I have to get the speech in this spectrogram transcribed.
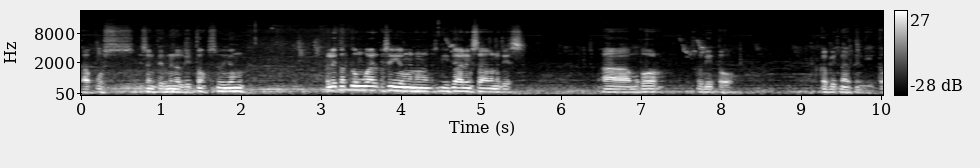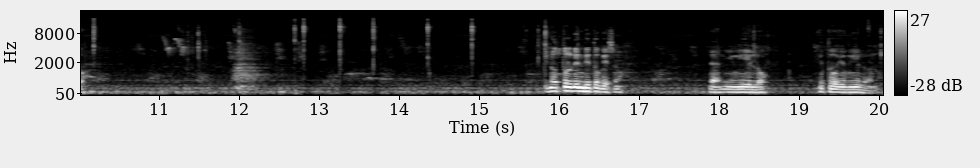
Tapos isang terminal dito. So yung bali tatlong wire kasi yung ano gigaling sa ano guys ah, motor. So dito kabit natin dito. Pinutol din dito guys oh. yan yung yellow. Ito yung yellow ano.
